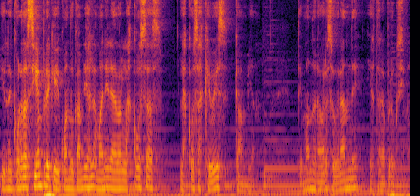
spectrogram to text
Y recordá siempre que cuando cambias la manera de ver las cosas, las cosas que ves cambian. Te mando un abrazo grande y hasta la próxima.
